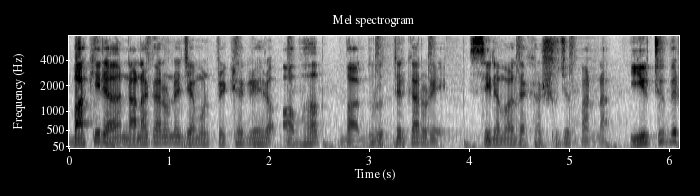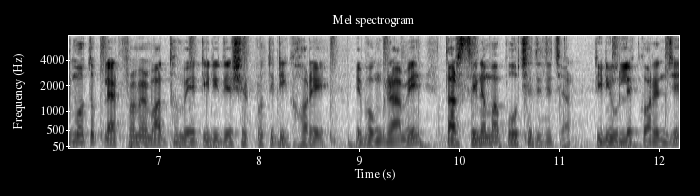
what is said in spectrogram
বাকিরা নানা কারণে যেমন প্রেক্ষাগৃহের অভাব বা দূরত্বের কারণে সিনেমা দেখার সুযোগ পান না ইউটিউবের মতো প্ল্যাটফর্মের মাধ্যমে তিনি দেশের প্রতিটি ঘরে এবং গ্রামে তার সিনেমা পৌঁছে দিতে চান তিনি উল্লেখ করেন যে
